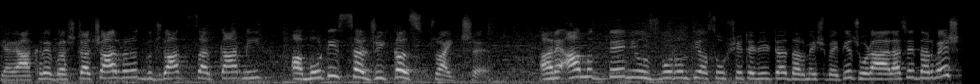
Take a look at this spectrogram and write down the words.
ત્યારે આખરે ભ્રષ્ટાચાર વિરુદ્ધ ગુજરાત સરકારની આ મોટી સર્જિકલ સ્ટ્રાઇક છે. અને આ મુદ્દે ન્યૂઝ બોરૂમથી એસોસિએટ એડિટર ધર્મેશ વૈદ્ય જોડાયેલા છે. ધર્મેશ,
